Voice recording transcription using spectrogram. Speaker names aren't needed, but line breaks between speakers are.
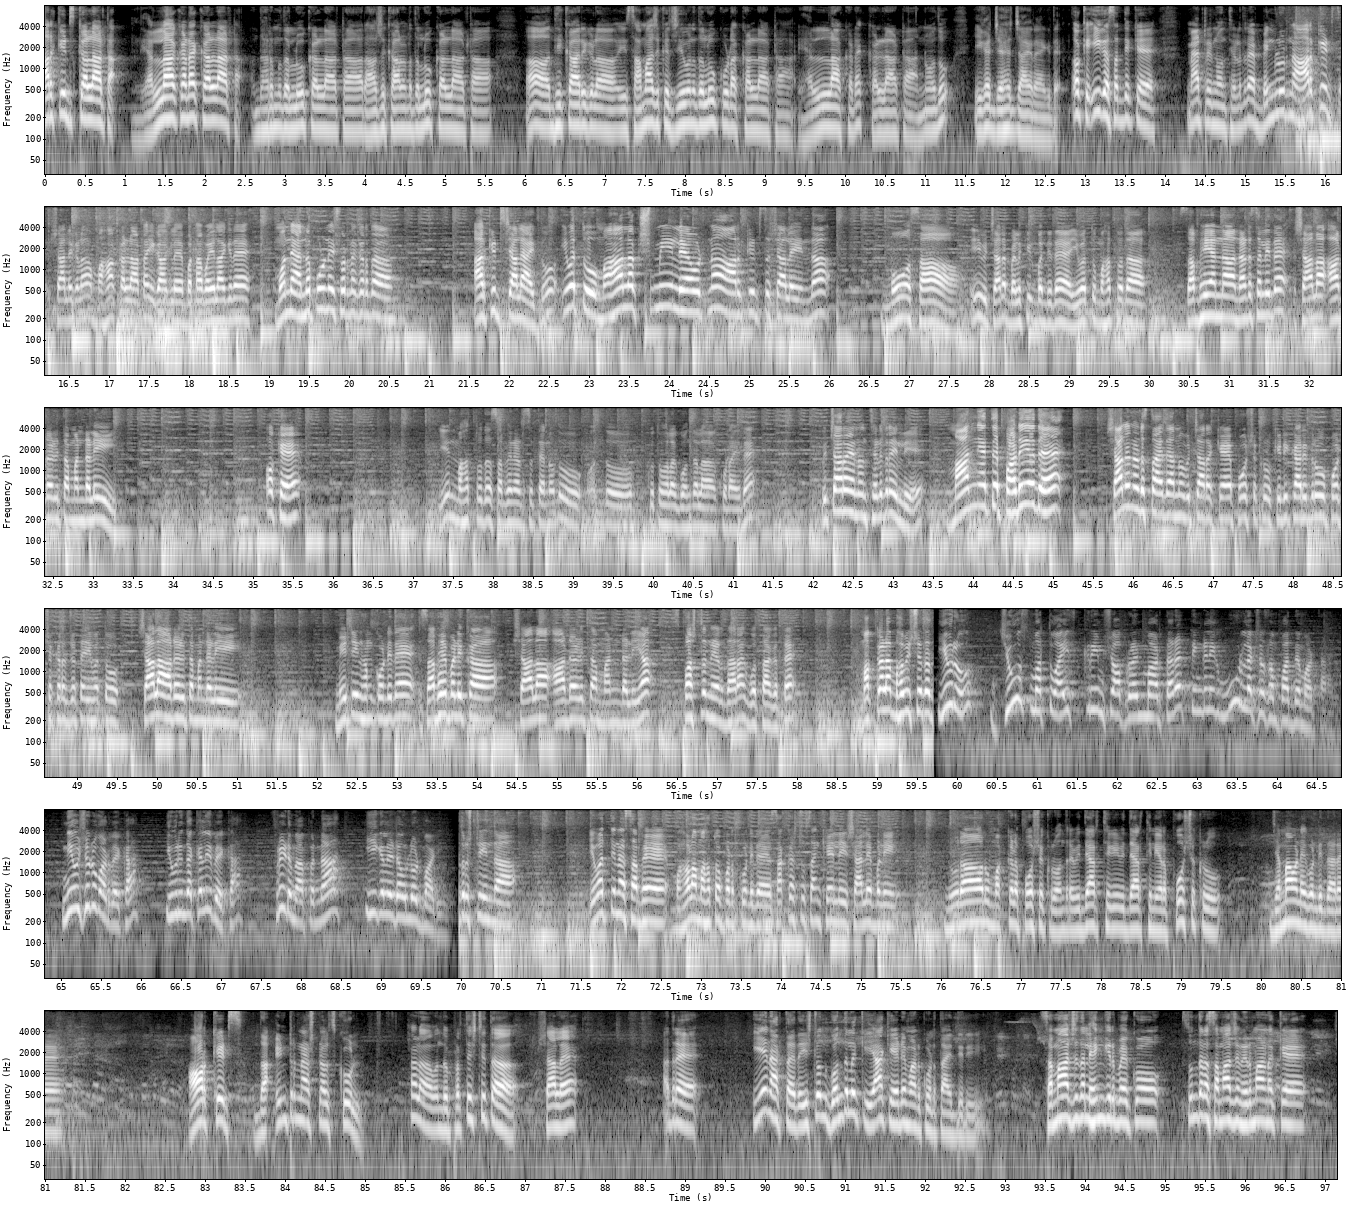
Orchids ಕಳ್ಳಾಟ. ಎಲ್ಲ ಕಡೆ ಕಳ್ಳಾಟ. ಧರ್ಮದಲ್ಲೂ ಕಳ್ಳಾಟ, ರಾಜಕಾರಣದಲ್ಲೂ ಕಳ್ಳಾಟ ಅಧಿಕಾರಿಗಳ ಈ ಸಾಮಾಜಿಕ ಜೀವನದಲ್ಲೂ ಕೂಡ ಕಳ್ಳಾಟ. ಎಲ್ಲ ಕಡೆ ಕಳ್ಳಾಟ ಅನ್ನೋದು ಈಗ ಜಹಜಾಹಿರಾಗಿದೆ ಓಕೆ ಈಗ ಸದ್ಯಕ್ಕೆ ಮ್ಯಾಟ್ರ್ ಏನು ಅಂತ ಹೇಳಿದ್ರೆ, ಬೆಂಗಳೂರಿನ ಆರ್ಕಿಡ್ಸ್ ಶಾಲೆಗಳ ಮಹಾ ಕಳ್ಳಾಟ ಈಗಾಗಲೇ ಬಟ ಬಯಲಾಗಿದೆ. ಮೊನ್ನೆ ಅನ್ನಪೂರ್ಣೇಶ್ವರ ನಗರದ ಆರ್ಕಿಡ್ಸ್ ಶಾಲೆ ಆಯಿತು. ಇವತ್ತು ಮಹಾಲಕ್ಷ್ಮಿ ಲೇಔಟ್ನ ಆರ್ಕಿಡ್ಸ್ ಶಾಲೆಯಿಂದ ಮೋಸ. ಈ ವಿಚಾರ ಬೆಳಕಿಗೆ ಬಂದಿದೆ. ಇವತ್ತು ಮಹತ್ವದ ಸಭೆಯನ್ನ ನಡೆಸಲಿದೆ ಶಾಲಾ ಆಡಳಿತ ಮಂಡಳಿ. ಓಕೆ. ಏನು ಮಹತ್ವದ ಸಭೆ ನಡೆಸುತ್ತೆ ಅನ್ನೋದು ಒಂದು ಕುತೂಹಲ, ಗೊಂದಲ ಕೂಡ ಇದೆ. ವಿಚಾರ ಏನು ಅಂತ ಹೇಳಿದ್ರೆ ಇಲ್ಲಿ, ಮಾನ್ಯತೆ ಪಡೆಯದೆ ಶಾಲೆ ನಡೆಸ್ತಾ ಇದೆ ಅನ್ನೋ ವಿಚಾರಕ್ಕೆ ಪೋಷಕರು ಕಿಡಿಕಾರಿದ್ರು. ಪೋಷಕರ ಜೊತೆ ಇವತ್ತು ಶಾಲಾ ಆಡಳಿತ ಮಂಡಳಿ ಮೀಟಿಂಗ್ ಹಮ್ಮಿಕೊಂಡಿದೆ. ಸಭೆ ಬಳಿಕ ಶಾಲಾ ಆಡಳಿತ ಮಂಡಳಿಯ ಸ್ಪಷ್ಟ ನಿರ್ಧಾರ ಗೊತ್ತಾಗುತ್ತೆ. ಮಕ್ಕಳ ಭವಿಷ್ಯದ
ಇವರು ಜ್ಯೂಸ್ ಮತ್ತು ಐಸ್ ಕ್ರೀಮ್ ಶಾಪ್ ರನ್ ಮಾಡ್ತಾರೆ ತಿಂಗಳಿಗೆ ಮೂರು ಲಕ್ಷ ಸಂಪಾದನೆ ಮಾಡ್ತಾರೆ. ನೀವು ಶುರು ಮಾಡಬೇಕಾ? ಇವರಿಂದ ಕಲಿಬೇಕಾ? ಫ್ರೀಡಮ್ ಅನ್ನ ಈಗಲೇ ಡೌನ್ಲೋಡ್ ಮಾಡಿ.
ದೃಷ್ಟಿಯಿಂದ ಇವತ್ತಿನ ಸಭೆ ಬಹಳ ಮಹತ್ವ ಪಡೆದುಕೊಂಡಿದೆ. ಸಾಕಷ್ಟು ಸಂಖ್ಯೆಯಲ್ಲಿ ಶಾಲೆ ಬಳಿ ನೂರಾರು ಮಕ್ಕಳ ಪೋಷಕರು ಅಂದರೆ ವಿದ್ಯಾರ್ಥಿ ವಿದ್ಯಾರ್ಥಿನಿಯರ ಪೋಷಕರು ಜಮಾವಣೆಗೊಂಡಿದ್ದಾರೆ. ಆರ್ಕಿಡ್ಸ್ ದ ಇಂಟರ್ನ್ಯಾಷನಲ್ ಸ್ಕೂಲ್ ಬಹಳ ಒಂದು ಪ್ರತಿಷ್ಠಿತ ಶಾಲೆ. ಆದರೆ ಏನಾಗ್ತಾ ಇದೆ? ಇಷ್ಟೊಂದು ಗೊಂದಲಕ್ಕೆ ಯಾಕೆ ಎಡೆ ಮಾಡಿಕೊಡ್ತಾ ಇದ್ದೀರಿ? ಸಮಾಜದಲ್ಲಿ ಹೆಂಗಿರಬೇಕು? ಸುಂದರ ಸಮಾಜ ನಿರ್ಮಾಣಕ್ಕೆ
